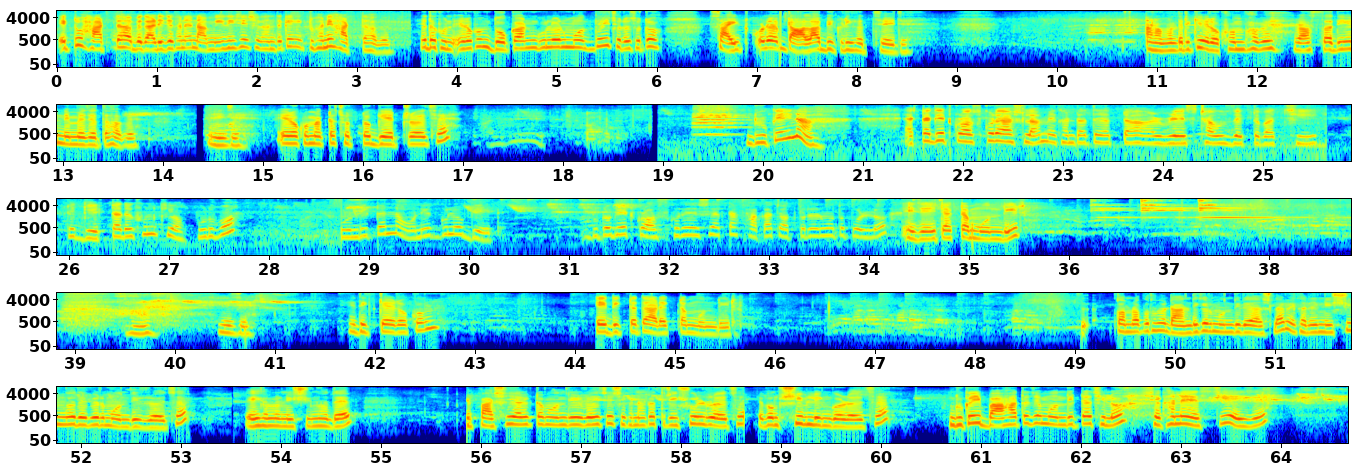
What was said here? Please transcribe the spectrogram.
একটু হাঁটতে হবে, গাড়ি যেখানে নামিয়ে দিয়েছে সেখান থেকে একটুখানি হাঁটতে হবে। এ দেখুন, এরকম দোকানগুলোর মধ্যেই ছোট ছোট সাইড করে ডালা বিক্রি হচ্ছে এই যে। আর আমাদেরকে এরকমভাবে রাস্তা দিয়ে নেমে যেতে হবে। এই যে, এরকম একটা ছোট্ট গেট রয়েছে। ঢুকেই না, একটা গেট ক্রস করে আসলাম, এখানটাতে একটা রেস্ট হাউস দেখতে পাচ্ছি। গেটটা দেখুন কি অপূর্ব। মন্দিরটার না অনেকগুলো গেট দুটো গেট ক্রস করে এসে একটা ফাঁকা চত্বরের মতো পড়ল। এই যে এটা একটা মন্দির। আর এই যে, এদিকটা এরকম। এই দিকটাতে আরেকটা মন্দির। তো আমরা প্রথমে ডান দিকের মন্দিরে আসলাম। এখানে নৃসিংহদেবের মন্দির রয়েছে। এই হলো নৃসিংহদেব। এর পাশেই আরেকটা মন্দির রয়েছে, সেখানে একটা ত্রিশূল রয়েছে এবং শিবলিঙ্গ রয়েছে। ঢুকেই বাঁ হাতে যে মন্দিরটা ছিল, সেখানে এসছি এই যে,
